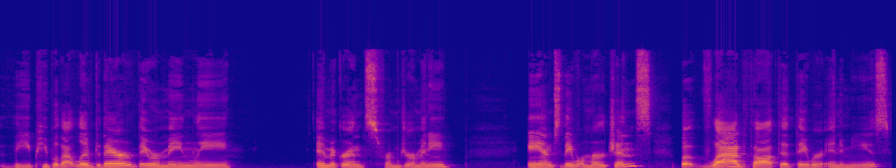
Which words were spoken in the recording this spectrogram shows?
the people that lived there, they were mainly immigrants from Germany, and they were merchants. But Vlad thought that they were enemies,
